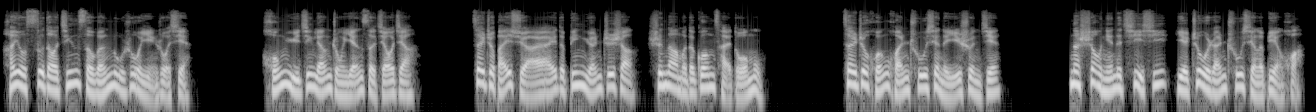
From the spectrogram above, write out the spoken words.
还有四道金色纹路若隐若现，红与金两种颜色交加，在这白雪皑皑的冰原之上，是那么的光彩夺目。在这魂环出现的一瞬间，那少年的气息也骤然出现了变化，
